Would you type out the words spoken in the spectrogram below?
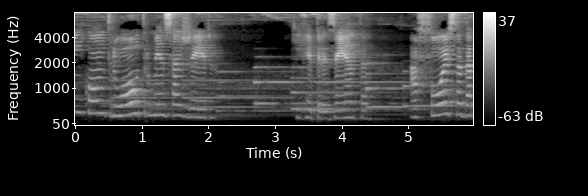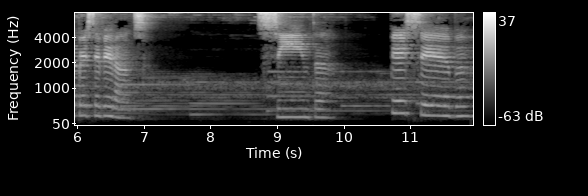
encontre o outro mensageiro que representa a força da perseverança. Sinta, perceba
